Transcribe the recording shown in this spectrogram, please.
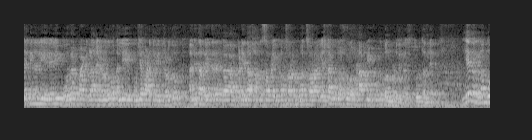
ಜಮೀನಲ್ಲಿ ಎಲ್ಲೆಲ್ಲಿ ಬೋರ್ವೆಲ್ ಪಾರ್ಟಿಗಳನ್ನ ಹೇಳೋದು, ಅಲ್ಲಿ ಪೂಜೆ ಮಾಡ್ತೀವಿ ಅಂತ ಹೇಳೋದು, ಅಲ್ಲಿಂದ ರೈತರ ಕಡೆಯಿಂದ ಹತ್ತು ಸಾವಿರ, ಇಪ್ಪತ್ತು ಸಾವಿರ, ಮೂವತ್ತು ಸಾವಿರ ಎಷ್ಟಾಗುತ್ತೋ ಅಷ್ಟು ಹಣ ಪಿಕ್ಕೊಂಡು ಬಂದ್ಬಿಡ್ತಿದ್ರು ದೂರ ದಂಧೆ ಏನು ಇನ್ನೊಂದು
